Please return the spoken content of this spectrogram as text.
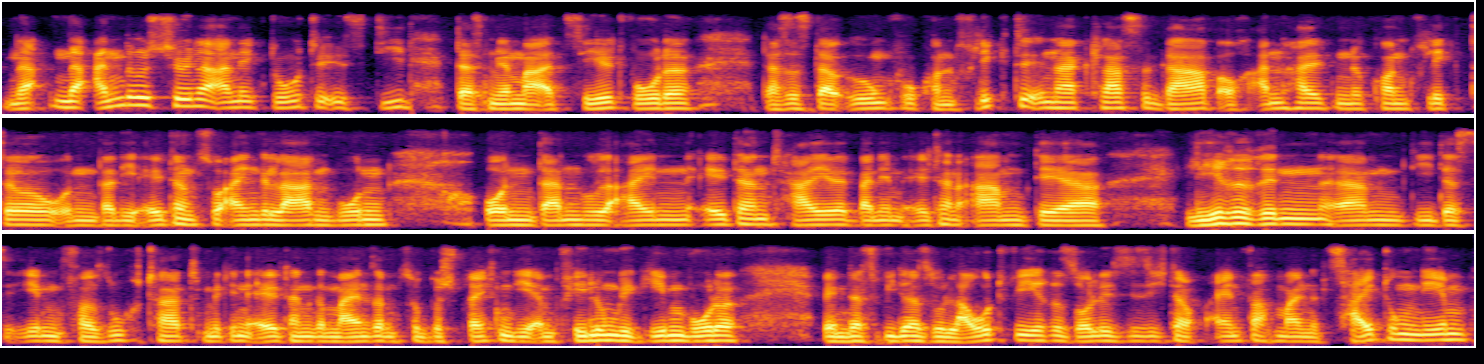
Eine, eine andere schöne Anekdote ist die, dass mir mal erzählt wurde, dass es da irgendwo Konflikte in der Klasse gab, auch anhaltende Konflikte und da die Eltern zu eingeladen wurden. Und dann wohl ein Elternteil bei dem Elternabend der Lehrerin, ähm, die das eben versucht hat, mit den Eltern gemeinsam zu besprechen, die Empfehlung gegeben wurde, wenn das wieder so laut wäre, solle sie sich doch einfach mal eine Zeitung nehmen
